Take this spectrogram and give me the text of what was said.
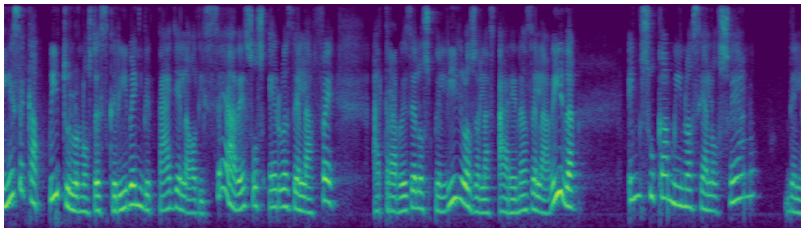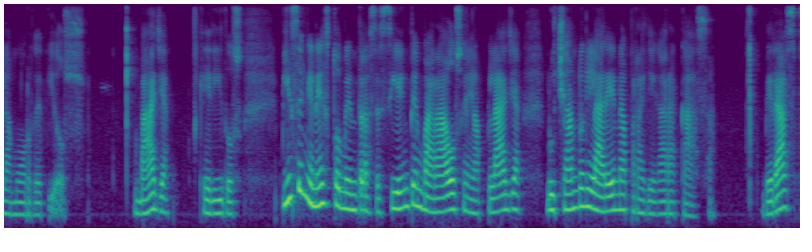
En ese capítulo nos describe en detalle la odisea de esos héroes de la fe a través de los peligros de las arenas de la vida en su camino hacia el océano del amor de Dios. Vaya, queridos, piensen en esto mientras se sienten varados en la playa luchando en la arena para llegar a casa. Verás,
